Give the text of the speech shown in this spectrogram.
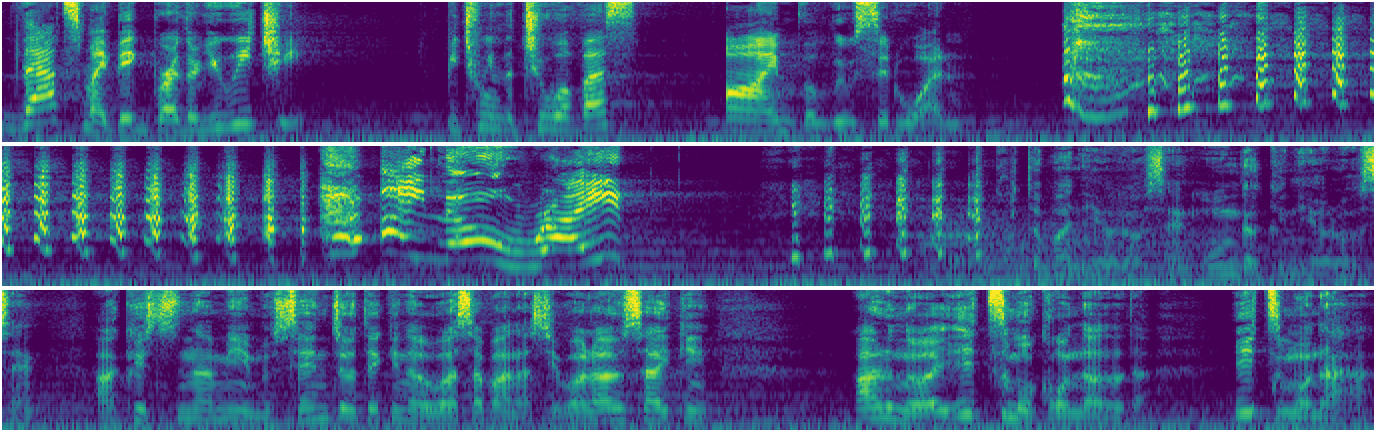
That's my big brother Yuichi. Between the two of us, I'm the lucid one. I know, right? 言葉による汚染音楽による汚染悪質なミーム戦場的な噂話笑う最近あるのはいつもこんなのだいつもな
